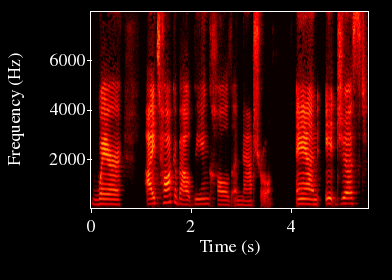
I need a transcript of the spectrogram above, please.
where I talk about being called a natural. And it just,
